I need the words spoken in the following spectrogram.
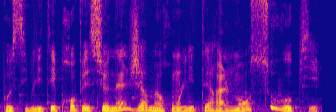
possibilités professionnelles germeront littéralement sous vos pieds.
